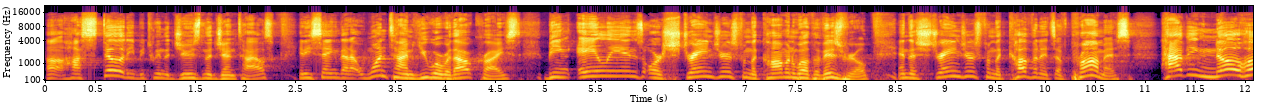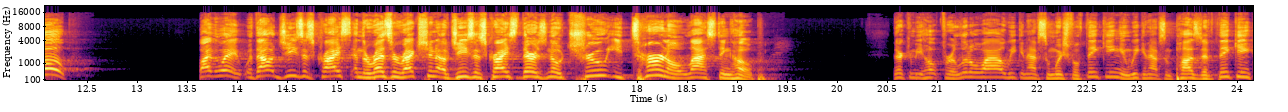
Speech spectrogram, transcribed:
uh, hostility between the Jews and the Gentiles. And he's saying that at one time you were without Christ, being aliens or strangers from the commonwealth of Israel, and the strangers from the covenants of promise, having no hope by the way, without Jesus Christ and the resurrection of Jesus Christ, there is no true, eternal, lasting hope. There can be hope for a little while. We can have some wishful thinking and we can have some positive thinking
